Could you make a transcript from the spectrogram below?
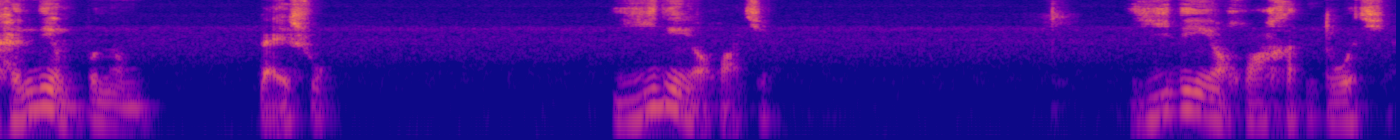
肯定不能白说，一定要花钱。一定要花很多钱，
